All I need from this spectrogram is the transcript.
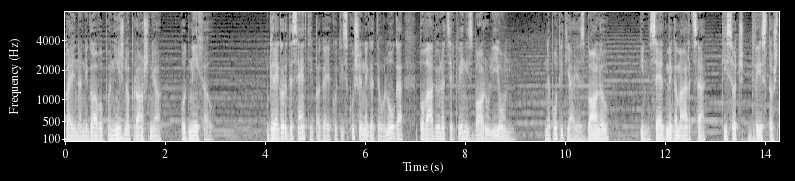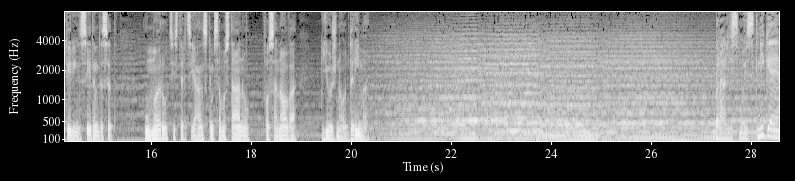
pa je na njegovo ponižno prošnjo odnehal. Gregor X. pa ga je kot izkušenega teologa povabil na cerkveni zbor v Lyon. Na poti tja je zbolel in 7. marca 1274 umrl v cistercijanskem samostanu Fosanova, južno od Rima. Brali smo iz knjige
